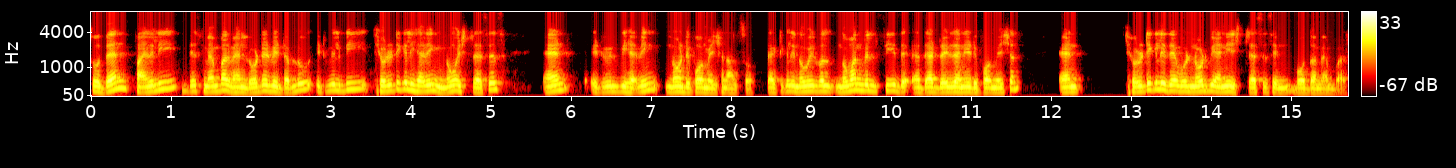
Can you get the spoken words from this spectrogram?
So then finally, this member when loaded with W, it will be theoretically having no stresses and it will be having no deformation also. Practically no, will, no one will see the, that there is any deformation and theoretically there would not be any stresses in both the members.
